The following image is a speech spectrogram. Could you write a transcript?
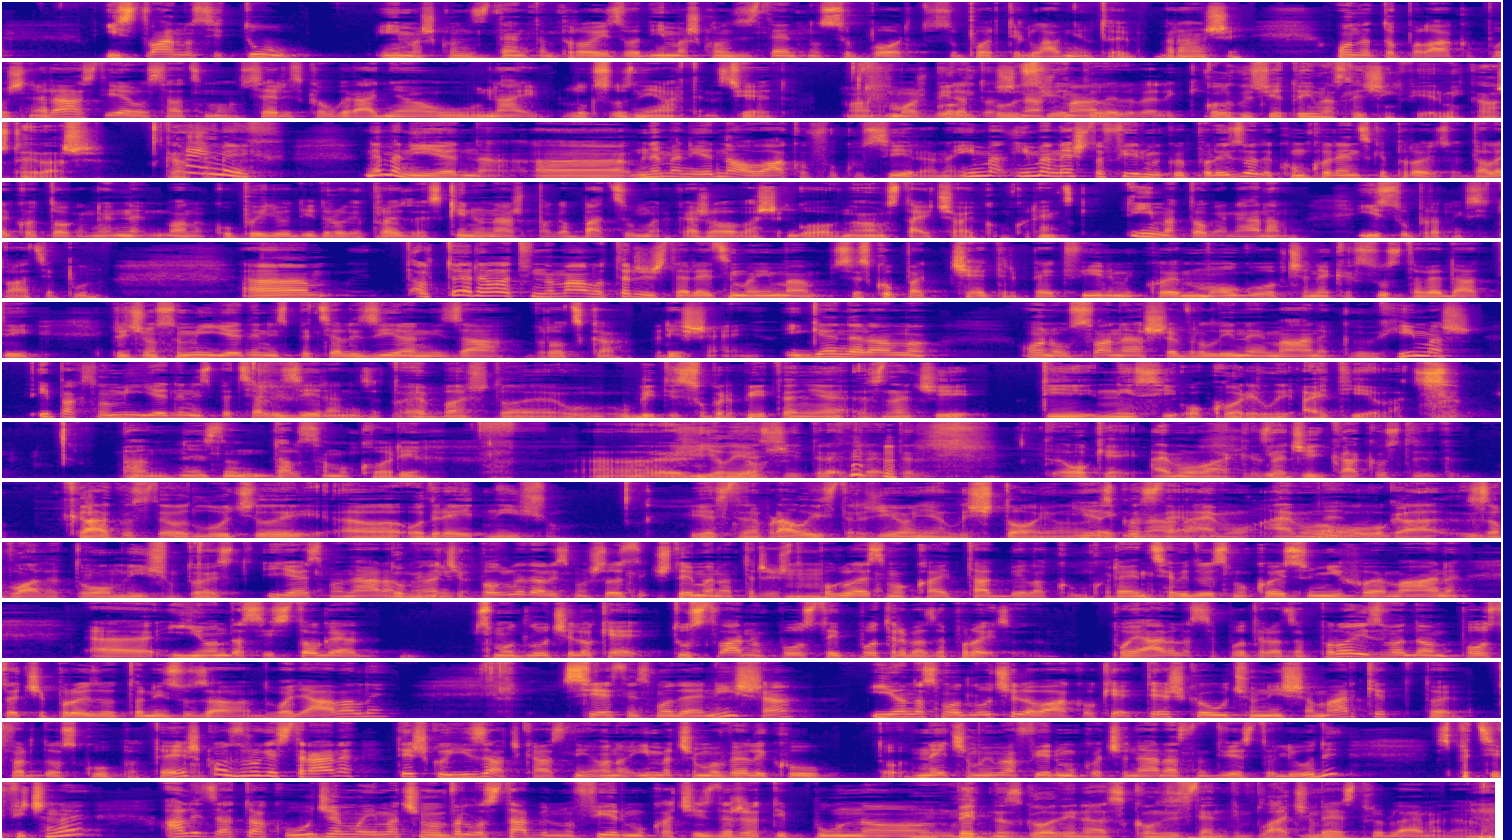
i stvarno si tu, imaš konzistentan proizvod, imaš konzistentno support, support je glavni u toj branši, onda to polako počne rasti i evo sad smo serijska ugradnja u najluksuznije jahte na svijetu. Ono, možeš birati naš mali ili veliki. Koliko u svijetu ima sličnih firmi kao što je vaša? Kao što Nema ih, nema ni jedna, uh, nema ni jedna ovako fokusirana. Ima, ima nešto firmi koji proizvode konkurentske proizvode, daleko od toga. Ne, ne, ono, kupuju ljudi druge proizvode, skinu naš pa ga baci umar, kaže ovo vaše govno, ono stavi čovjek konkurentski. Ima toga, naravno, i suprotnih situacija puno. Um, ali to je relativno malo tržište, recimo ima sve skupa 4-5 firmi koje mogu uopće neke sustave dati, pričom smo mi jedini specijalizirani za brodska rješenja. I generalno, ono, u sva naše vrline i mane koje ih imaš, ipak smo mi jedini specijalizirani za to. E, baš to je u, u biti super pitanje. Znači, ti nisi okorili IT-evac. Pa ne znam da li sam ukorio. A, jel jesi? Tre, tre, tre- ok, ajmo ovako. Znači, kako ste, kako ste odlučili a, odrediti nišu? Jeste napravili istraživanje ili što? I ono, Jesmo, rekli ste, naravno. ajmo, ajmo Ne. ovoga zavladati ovom nišom, to jest Jesmo, naravno. Dominirati. Znači, pogledali smo što, što ima na tržištu. Pogledali smo koja je tad bila konkurencija, vidjeli smo koje su njihove mane. E, I onda se iz toga smo odlučili, ok, tu stvarno postoji potreba za proizvodom. Pojavila se potreba za proizvodom, postojeći proizvod to nisu zadovoljavali. Svjesni smo da je niša i onda smo odlučili ovako, ok, teško je ući u niša market, to je tvrdo, skupo, teško. S druge strane, teško je izaći kasnije. Ono, imat ćemo veliku, to, nećemo imati firmu koja će narasti na 200 ljudi, specifično je, ali zato ako uđemo imat ćemo vrlo stabilnu firmu koja će izdržati puno 15 godina s konzistentnim plaćama. bez problema. Da, da.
